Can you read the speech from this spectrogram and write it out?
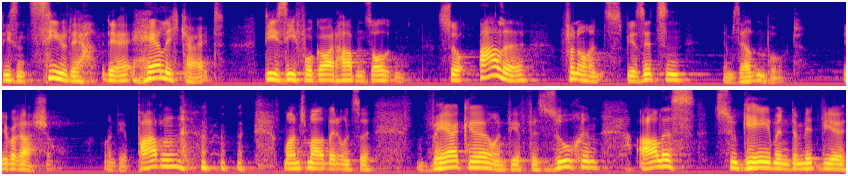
diesen Ziel der, der Herrlichkeit, die sie vor Gott haben sollten. So alle von uns, wir sitzen im selben Boot. Überraschung. Und wir paddeln manchmal bei unseren Werken und wir versuchen alles zu geben, damit wir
